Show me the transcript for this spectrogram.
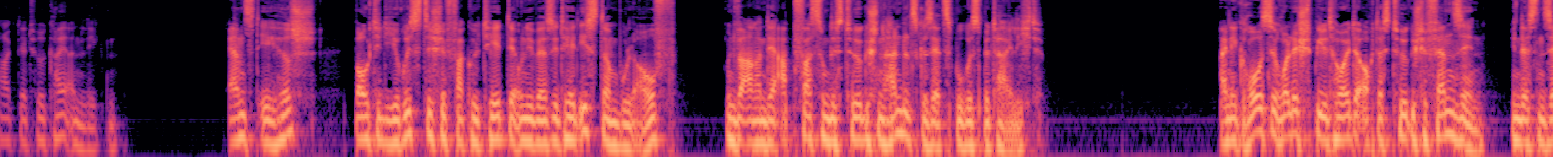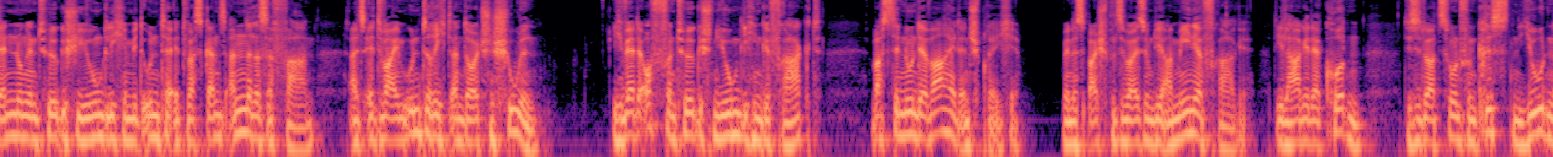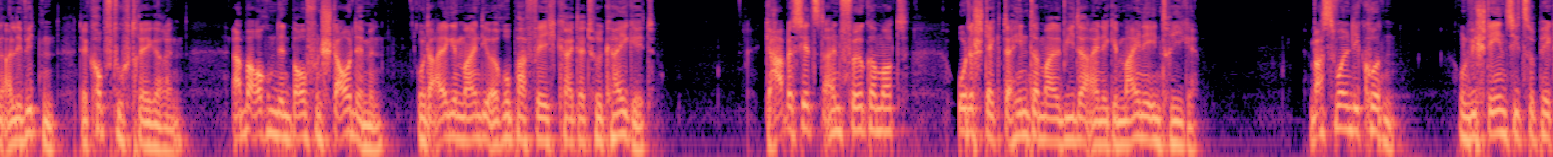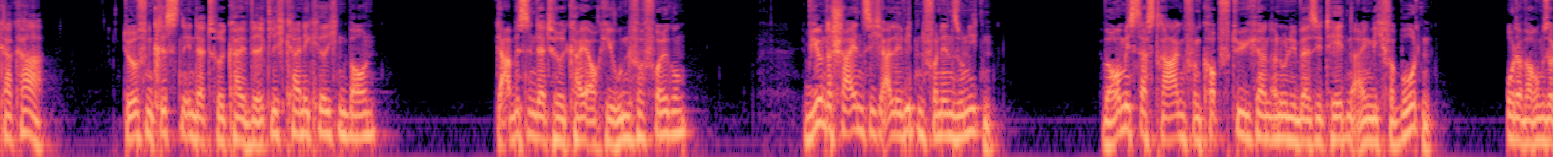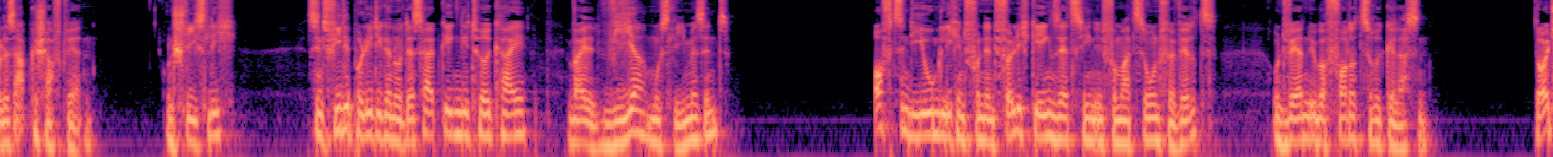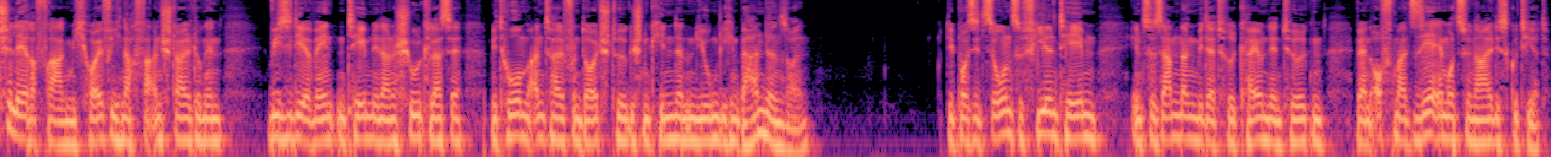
Nationalpark der Türkei anlegten. Ernst E. Hirsch baute die juristische Fakultät der Universität Istanbul auf und war an der Abfassung des türkischen Handelsgesetzbuches beteiligt. Eine große Rolle spielt heute auch das türkische Fernsehen, in dessen Sendungen türkische Jugendliche mitunter etwas ganz anderes erfahren, als etwa im Unterricht an deutschen Schulen. Ich werde oft von türkischen Jugendlichen gefragt, was denn nun der Wahrheit entspräche, wenn es beispielsweise um die Armenierfrage, die Lage der Kurden, die Situation von Christen, Juden, Aleviten, der Kopftuchträgerin, aber auch um den Bau von Staudämmen oder allgemein die Europafähigkeit der Türkei geht. Gab es jetzt einen Völkermord oder steckt dahinter mal wieder eine gemeine Intrige? Was wollen die Kurden? Und wie stehen sie zur PKK? Dürfen Christen in der Türkei wirklich keine Kirchen bauen? Gab es in der Türkei auch Judenverfolgung? Wie unterscheiden sich Aleviten von den Sunniten? Warum ist das Tragen von Kopftüchern an Universitäten eigentlich verboten? Oder warum soll es abgeschafft werden? Und schließlich, sind viele Politiker nur deshalb gegen die Türkei, weil wir Muslime sind? Oft sind die Jugendlichen von den völlig gegensätzlichen Informationen verwirrt und werden überfordert zurückgelassen. Deutsche Lehrer fragen mich häufig nach Veranstaltungen, wie sie die erwähnten Themen in einer Schulklasse mit hohem Anteil von deutsch-türkischen Kindern und Jugendlichen behandeln sollen. Die Positionen zu vielen Themen im Zusammenhang mit der Türkei und den Türken werden oftmals sehr emotional diskutiert.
